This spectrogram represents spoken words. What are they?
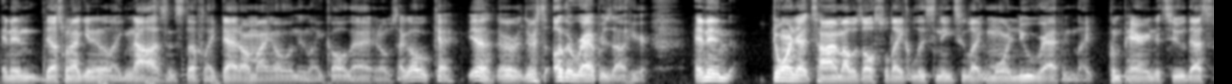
and then that's when I get into like Nas and stuff like that on my own and like all that. And I was like, oh, okay, yeah, there, there's other rappers out here. And then during that time, I was also like listening to like more new rap and like comparing the two. That's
